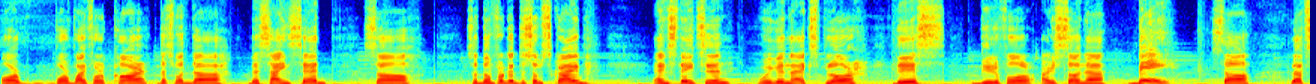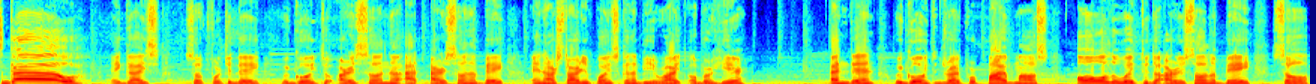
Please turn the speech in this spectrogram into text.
or 4x4 car. That's what the the sign said. So so don't forget to subscribe and stay tuned. We're gonna explore this beautiful Arizona Bay. So let's go! Hey guys, so for today, we're going to Arizona at Arizona Bay and our starting point is gonna be right over here. And then we're going to drive for 5 miles all the way to the Arizona Bay. So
